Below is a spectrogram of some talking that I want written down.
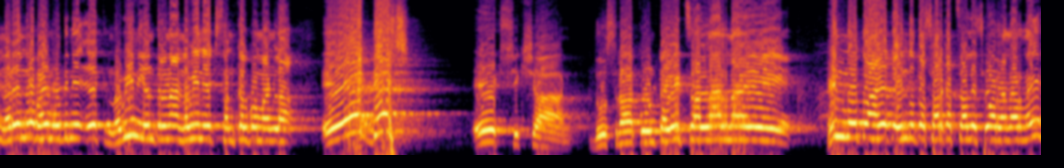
नरेंद्रभाई मोदींनी एक नवीन यंत्रणा नवीन एक संकल्प मांडला. एक देश एक शिक्षण. दुसरा कोणताही चालणार नाही. हिंदुत्व आहे ते हिंदुत्व सारखं चालल्याशिवाय राहणार नाही.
